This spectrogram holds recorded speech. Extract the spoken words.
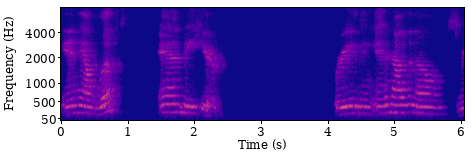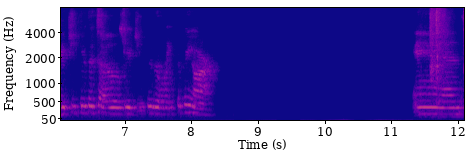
Inhale, lift, and be here. Breathing in and out of the nose, reaching through the toes, reaching through the length of the arm. And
